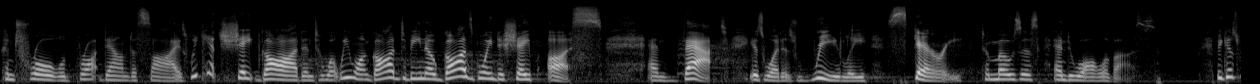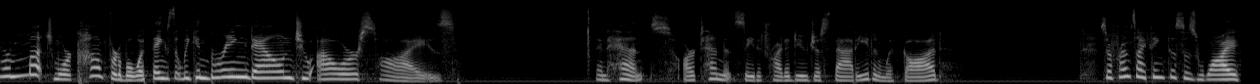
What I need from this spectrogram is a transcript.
controlled, brought down to size. We can't shape God into what we want God to be. No, God's going to shape us. And that is what is really scary to Moses and to all of us. Because we're much more comfortable with things that we can bring down to our size and hence our tendency to try to do just that, even with God. So, friends, I think this is why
